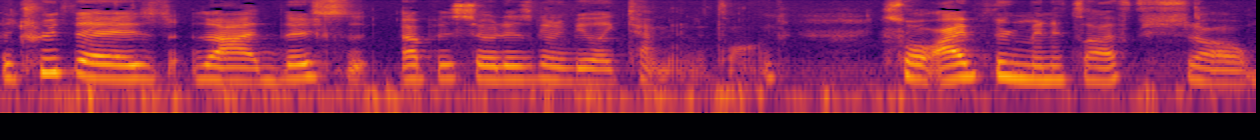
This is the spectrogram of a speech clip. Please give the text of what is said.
the truth is that this episode is going to be like 10 minutes long. So I have three minutes left, so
